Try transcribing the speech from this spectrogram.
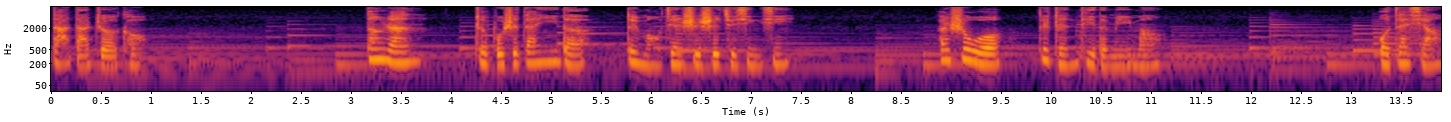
大打折扣。当然，这不是单一的对某件事失去信心，而是我对整体的迷茫。我在想，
